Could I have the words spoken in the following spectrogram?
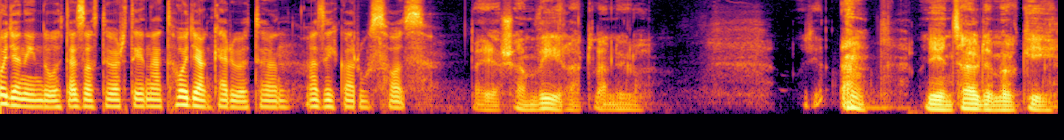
Hogyan indult ez a történet? Hogyan került ön az Ikaruszhoz? Teljesen véletlenül. Ugye, én Celdömölki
